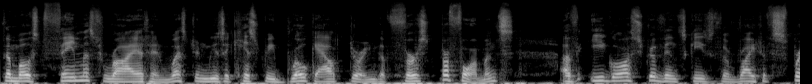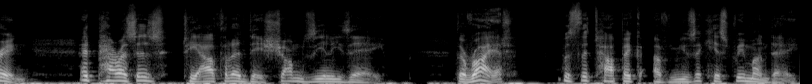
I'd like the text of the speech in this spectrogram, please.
the most famous riot in Western music history broke out during the first performance of Igor Stravinsky's The Rite of Spring at Paris's Théâtre des Champs-Élysées. The riot was the topic of Music History Monday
